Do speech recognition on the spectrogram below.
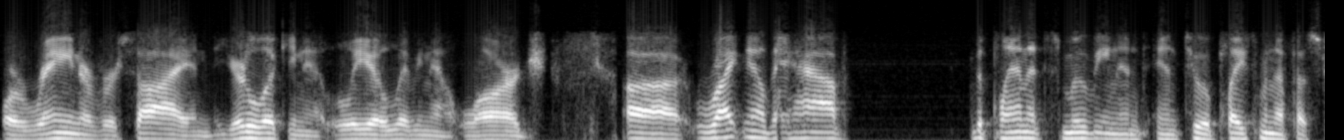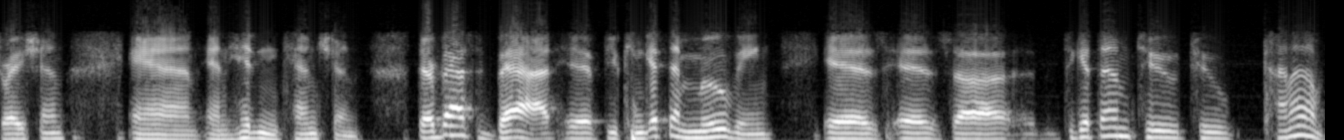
or Reign or Versailles, and you're looking at Leo living out large. Uh, right now, they have the planets moving in, into a placement of frustration and and hidden tension. Their best bet, if you can get them moving, is is uh, to get them to to kind of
